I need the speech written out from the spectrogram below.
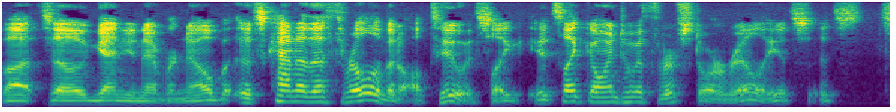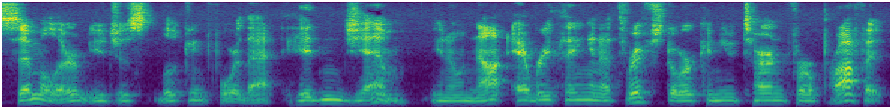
But so again, you never know. But it's kind of the thrill of it all too. It's like it's like going to a thrift store. Really, it's it's similar. You're just looking for that hidden gem. You know, not everything in a thrift store can you turn for a profit.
